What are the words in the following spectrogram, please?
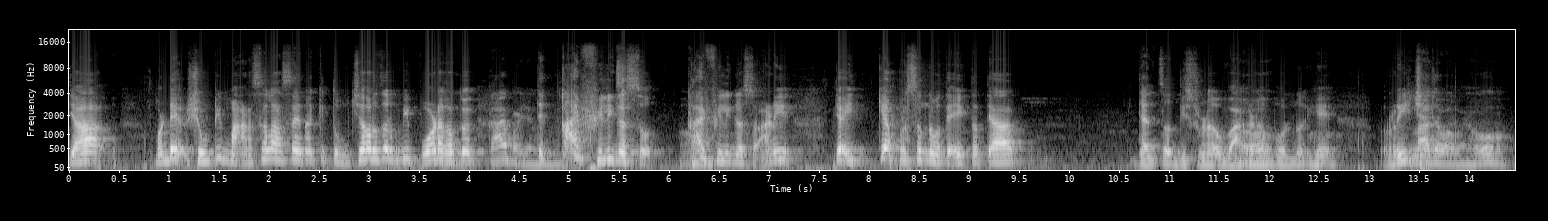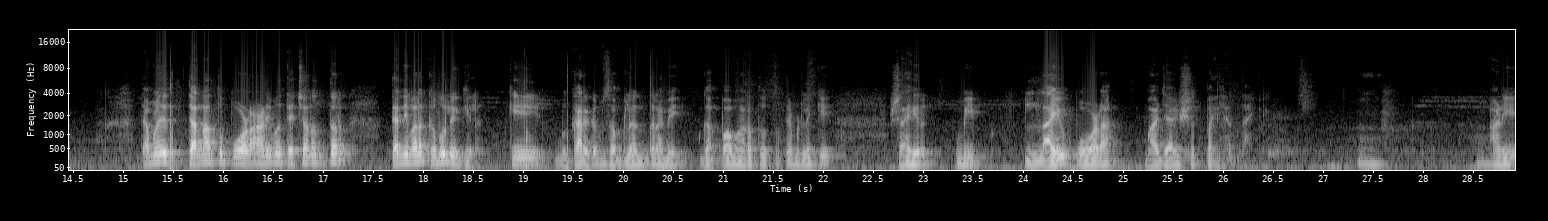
त्या म्हणजे शेवटी माणसाला असं आहे ना की तुमच्यावर जर मी पोवाडा गातोय काय पाहिजे ते काय फिलिंग असतं? काय फिलिंग असतं? आणि त्या इतक्या प्रसन्न होत्या. एक तर त्या त्यांचं दिसणं वागणं बोलणं हे. रिच हो हो. त्यामुळे त्यांना तो पोवाडा आणि मग त्याच्यानंतर त्यांनी मला कबूलही केलं की कार्यक्रम संपल्यानंतर आम्ही गप्पा मारत होतो. ते म्हटलं की शाहीर मी लाईव्ह पोवाडा माझ्या आयुष्यात पहिल्यांदा ऐकला. आणि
